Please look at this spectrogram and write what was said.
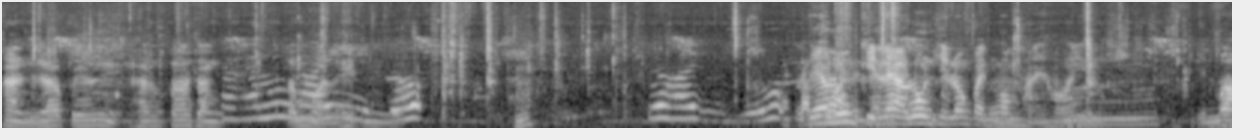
หันแล้วเป็นนี่ท่านก็สั่งตำรวจเลยเดี๋ยวให้ดูเดี๋ยวลุงกินแล้วลุงกินลงไปงมหายหอยอยู่อืมเห็นบ่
